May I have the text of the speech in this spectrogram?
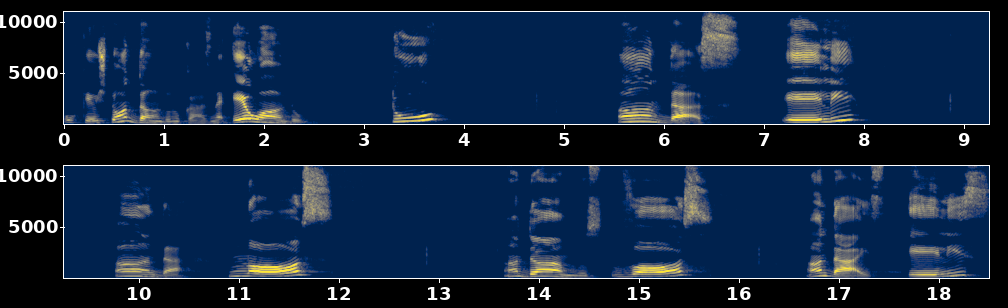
porque eu estou andando, no caso, né? Eu ando. Tu andas ele anda. Nós andamos. Vós andais. Eles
